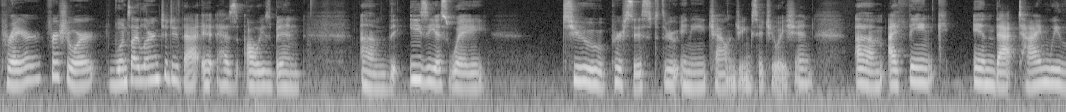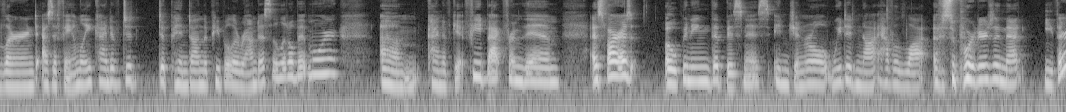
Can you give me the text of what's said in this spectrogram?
prayer for sure. Once I learned to do that, it has always been um, the easiest way to persist through any challenging situation um, I think in that time we learned as a family kind of to depend on the people around us a little bit more, um, kind of get feedback from them. As far as opening the business in general, we did not have a lot of supporters in that either.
